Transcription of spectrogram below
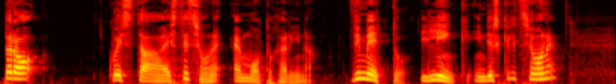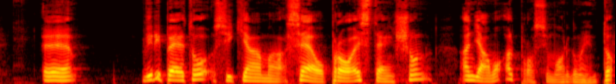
Però questa estensione è molto carina. Vi metto il link in descrizione. Eh, vi ripeto, si chiama SEO Pro Extension. Andiamo al prossimo argomento.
